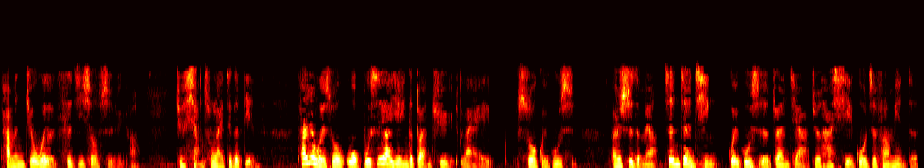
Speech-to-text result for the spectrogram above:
他们就为了刺激收视率啊，就想出来这个点子。他认为说，我不是要演一个短剧来说鬼故事，而是怎么样，真正请鬼故事的专家，就是他写过这方面的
